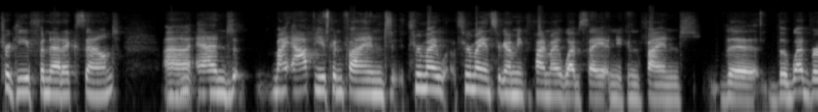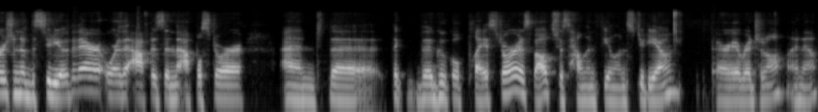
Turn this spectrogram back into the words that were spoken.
tricky phonetic sound. Uh, mm-hmm. and my app you can find through my through my Instagram. You can find my website, and you can find the the web version of the studio there, or the app is in the Apple Store and the the, the Google Play Store as well. It's just Helen Phelan Studio. Very original, I know.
